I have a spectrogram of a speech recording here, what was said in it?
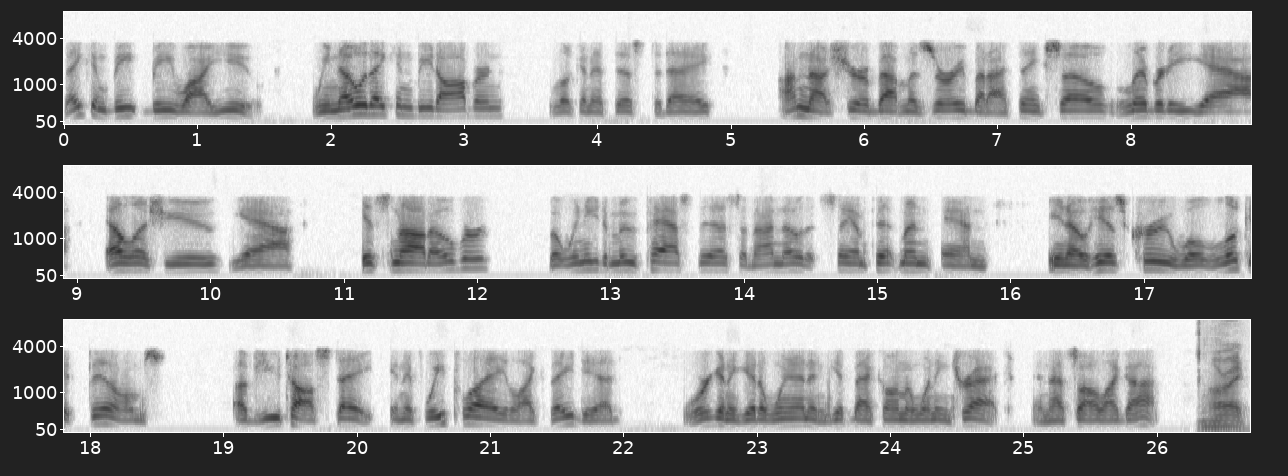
they can beat BYU. We know they can beat Auburn. Looking at this today, I'm not sure about Missouri, but I think so. Liberty, yeah. LSU, yeah. It's not over, but we need to move past this. And I know that Sam Pittman and you know his crew will look at films of Utah State, and if we play like they did, we're going to get a win and get back on the winning track. And that's all I got. All right.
